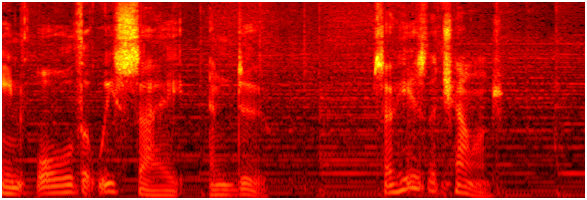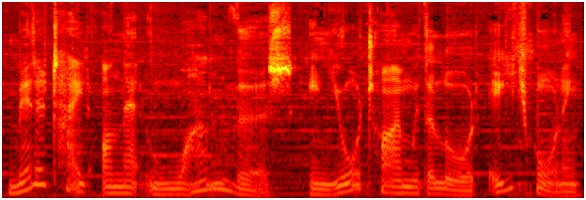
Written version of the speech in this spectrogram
in all that we say and do. So here's the challenge meditate on that one verse in your time with the Lord each morning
